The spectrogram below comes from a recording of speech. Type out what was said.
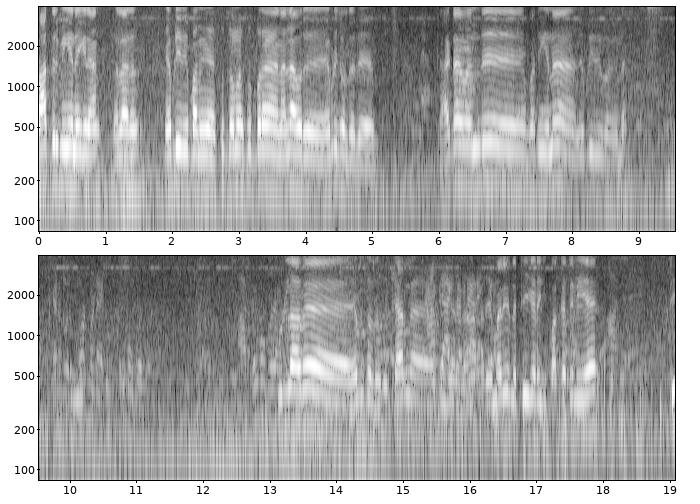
பார்த்துருப்பீங்க நினைக்கிறேன். எல்லாரும் எப்படி இருக்கு சுத்தமாக சூப்பராக நல்லா ஒரு எப்படி சொல்கிறது கரெக்டாக வந்து பார்த்தீங்கன்னா எப்படி இது பாருங்க. ஃபுல்லாகவே எப்படி சொல்கிறது கேரளா டீ கடை அதே மாதிரி இந்த டீ கடைக்கு பக்கத்துலேயே டீ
